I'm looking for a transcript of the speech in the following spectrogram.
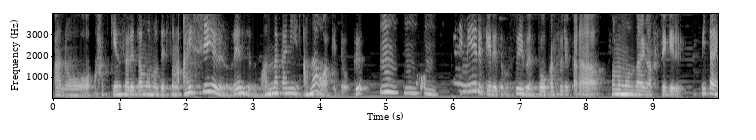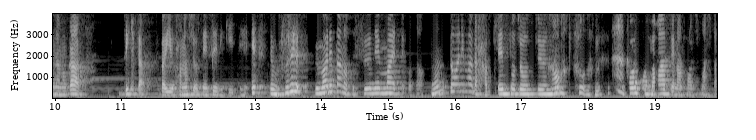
あの発見されたものでその ICL のレンズの真ん中に穴を開けておく、うんうんうん、に見えるけれども水分透過するからその問題が防げるみたいなのができたとかいう話を先生に聞いてえでもそれ生まれたのって数年前ってこと？は本当にまだ発展途上中の そうだね。ところだなってのは感じました。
